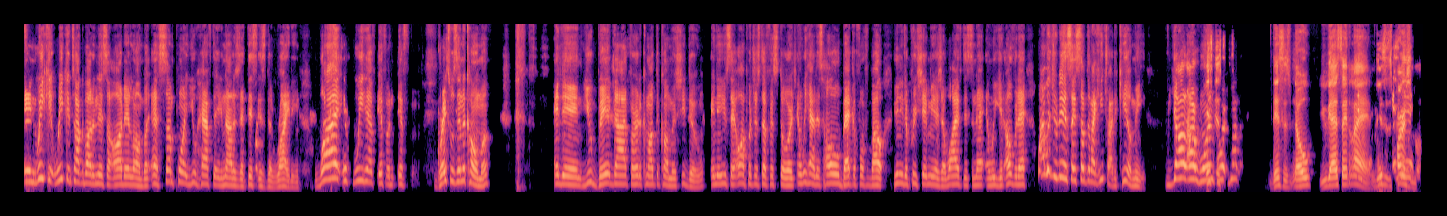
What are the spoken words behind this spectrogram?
and we can we can talk about Anissa all day long, but at some point you have to acknowledge that this is the writing. Why, if we have if an if Grace was in a coma, and then you beg God for her to come out the coma, and she do, and then you say, "Oh, I put your stuff in storage," and we have this whole back and forth about you need to appreciate me as your wife, this and that, and we get over that. Why would you then say something like he tried to kill me? Y'all are one. This is- per- This is no, you gotta say the line. This is personal.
